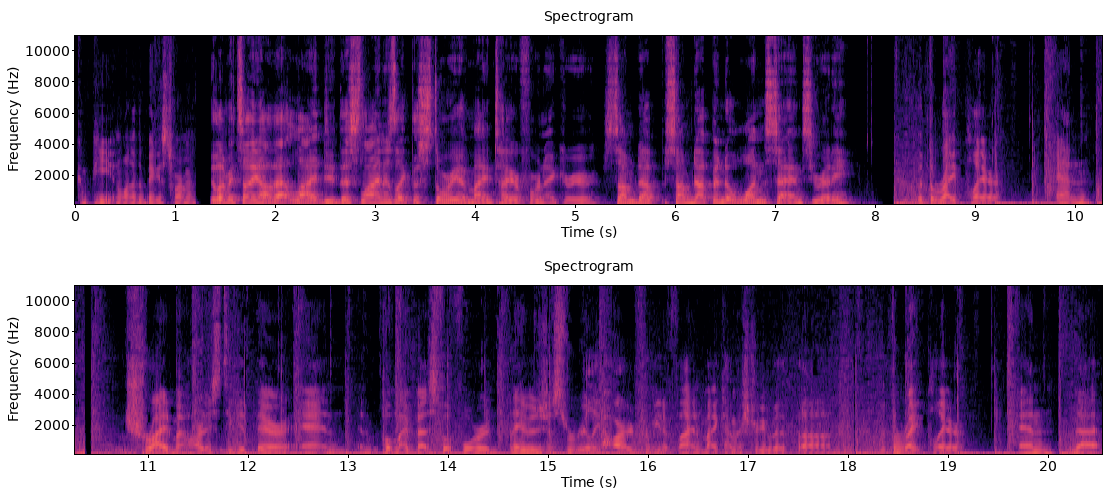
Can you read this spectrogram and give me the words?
compete in one of the biggest tournaments. Let me tell you how that line, dude. This line is like the story of my entire Fortnite career, summed up, summed up into one sentence. You ready? with the right player and tried my hardest to get there and, and put my best foot forward. And it was just really hard for me to find my chemistry with, uh, with the right player. And that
